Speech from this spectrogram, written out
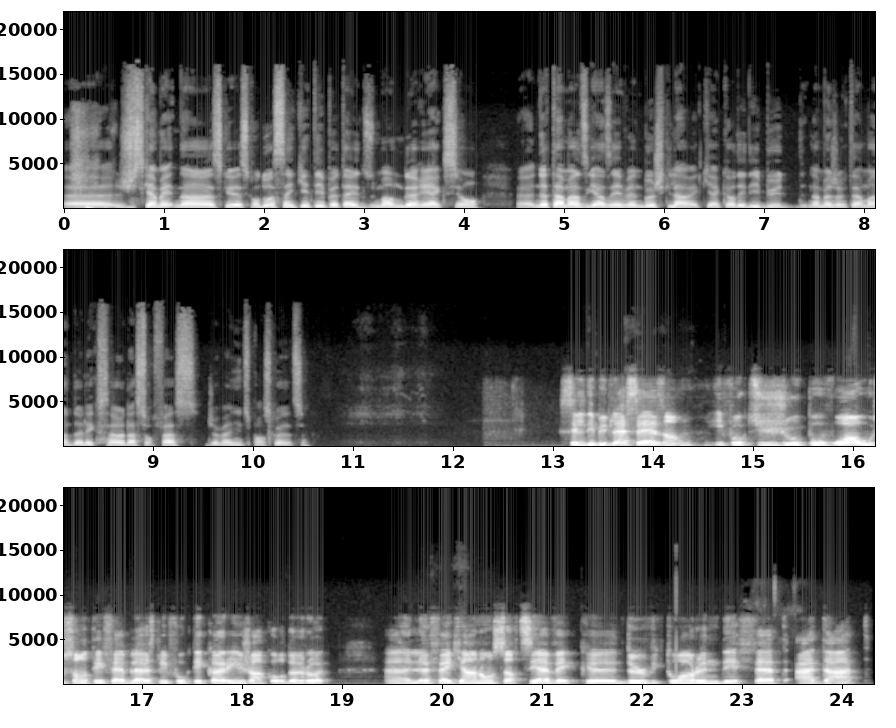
Jusqu'à maintenant, est-ce que est-ce qu'on doit s'inquiéter peut-être du manque de réaction, euh, notamment du gardien Evan Bush qui a, accordé des buts la majoritairement de l'extérieur de la surface? Giovanni, tu penses quoi de ça? C'est le début de la saison. Il faut que tu joues pour voir où sont tes faiblesses, puis il faut que tu les corriges en cours de route. Euh, le fait qu'ils en ont sorti avec euh, deux victoires, une défaite à date,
